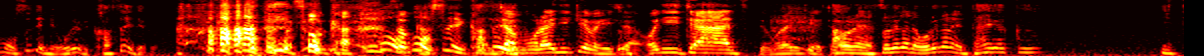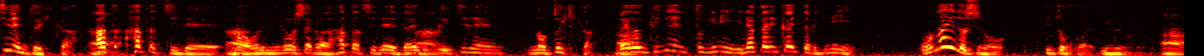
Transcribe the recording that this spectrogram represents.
もうすでに俺より稼いでるそうか。そうか。もうもうすでに稼いでるじゃあもらいに行けばいいじゃん。お兄ちゃんっつってもらいに行けばいいじゃん。あのねそれがね俺がね大学1年の時か。二十歳で、うん。まあ俺二浪したから二十歳で大学うん。1年の時か、うん。大学1年の時に田舎に帰った時に同い年のいとこがいるのね。うん。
